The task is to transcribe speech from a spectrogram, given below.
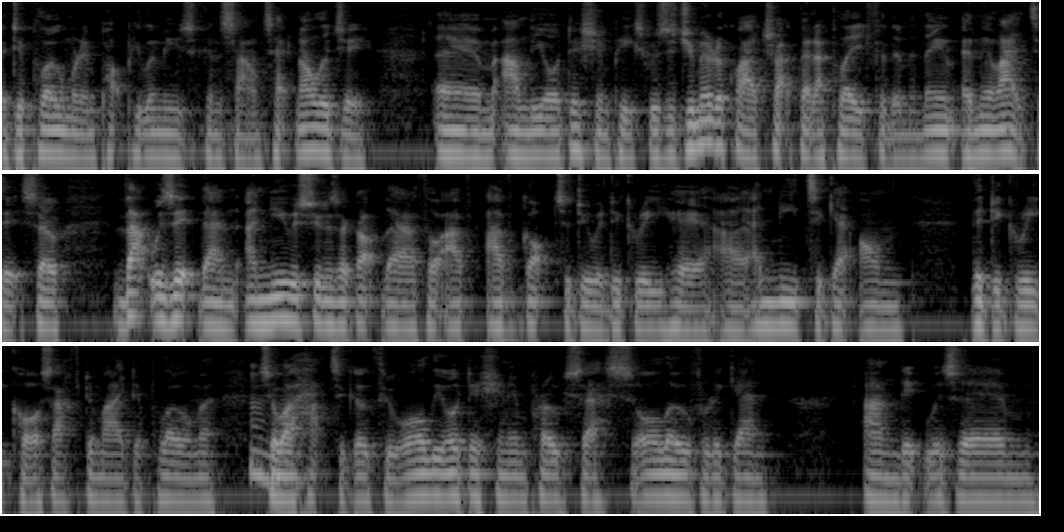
a diploma in popular music and sound technology. Um, and the audition piece was a Jamiroquai track that I played for them, and they and they liked it. So that was it. Then I knew as soon as I got there, I thought I've I've got to do a degree here. I, I need to get on the degree course after my diploma. So I had to go through all the auditioning process all over again, and it was. Um,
